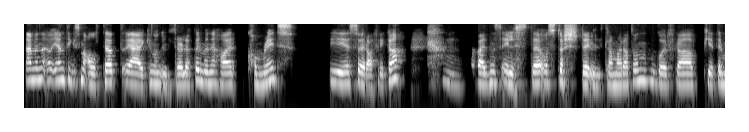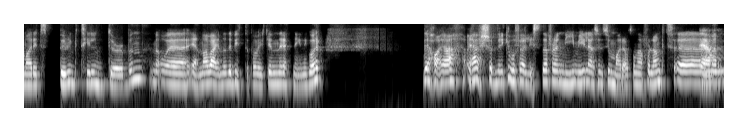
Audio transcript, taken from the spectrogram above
Nei, men en ting som er alltid at Jeg er jo ikke noen ultraløper, men jeg har Comrades i Sør-Afrika. Mm. Verdens eldste og største ultramaraton går fra Pieter Maritzburg til Durban. Og en av veiene det bytter på hvilken retning det går. Det har jeg. Og jeg skjønner ikke hvorfor jeg har lyst til det, for det er ni mil. Jeg syns jo maraton er for langt. Eh, ja. Men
